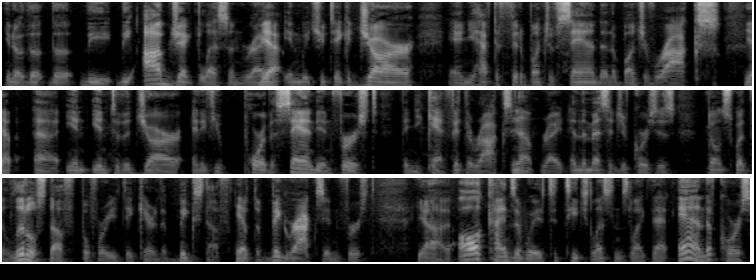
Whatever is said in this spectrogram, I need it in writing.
you know the the the the object lesson, right? Yeah. In which you take a jar and you have to fit a bunch of sand and a bunch of rocks yep, uh, in into the jar, and if you pour the sand in first, then you can't fit the rocks in, No. right? And the message, of course, is don't sweat the little stuff before you take care of the big stuff. Yep. Put the big rocks in first. Yeah, all kinds of ways to teach lessons like that. And of course,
